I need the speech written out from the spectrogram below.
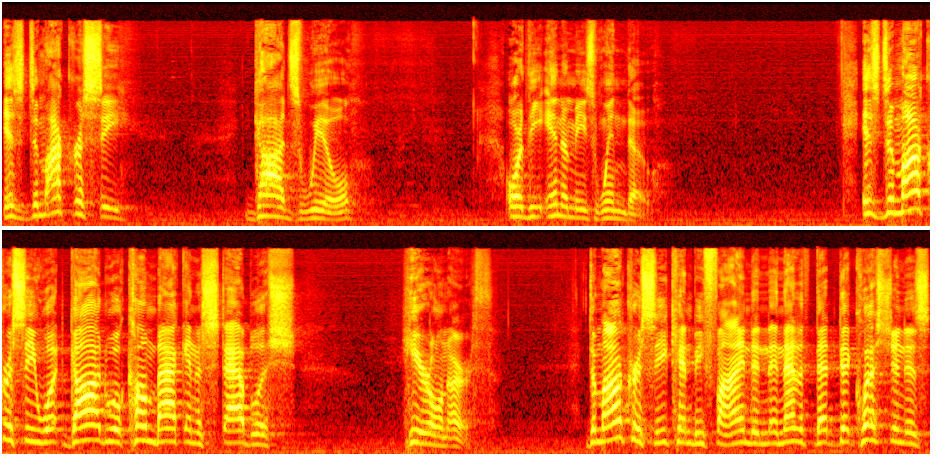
Is democracy God's will or the enemy's window? Is democracy what God will come back and establish here on earth? Democracy can be fined, and, and that, that, that question is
